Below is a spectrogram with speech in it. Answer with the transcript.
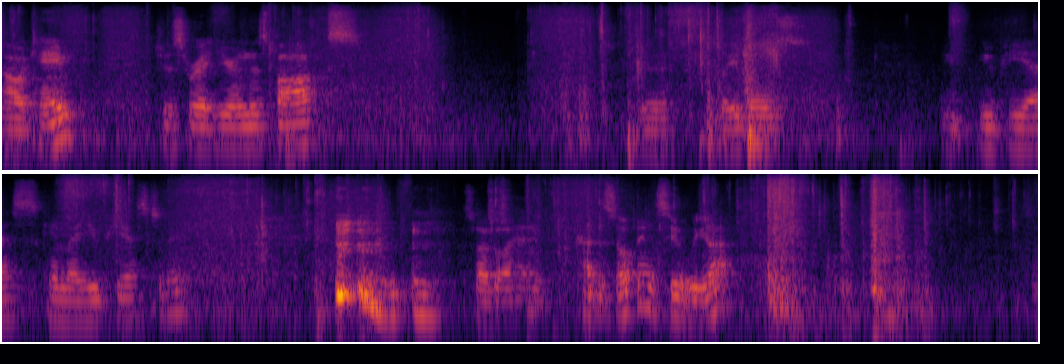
how it came. Just right here in this box. The labels. U- UPS came by UPS today. so I'll go ahead and cut this open and see what we got. So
